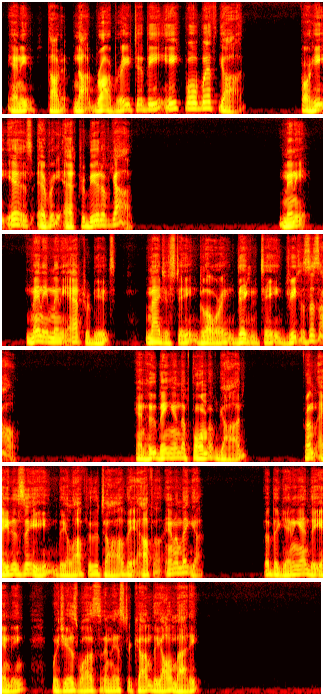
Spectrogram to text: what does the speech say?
And he thought it not robbery to be equal with God, for he is every attribute of God. Many, many, many attributes majesty, glory, dignity, Jesus is all. And who being in the form of God, from A to Z, the Aleph to the Tav, the Alpha and Omega, the beginning and the ending, which is, was, and is to come, the Almighty,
